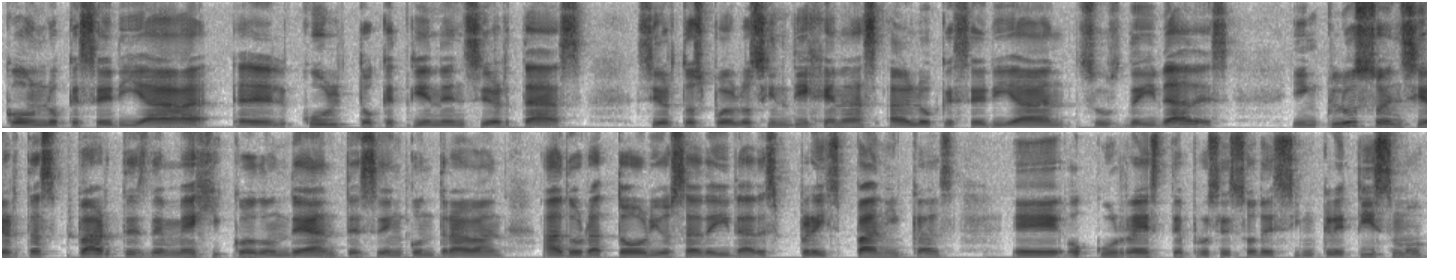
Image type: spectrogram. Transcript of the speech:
con lo que sería el culto que tienen ciertas ciertos pueblos indígenas a lo que serían sus deidades. Incluso en ciertas partes de México donde antes se encontraban adoratorios a deidades prehispánicas, eh, ocurre este proceso de sincretismo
